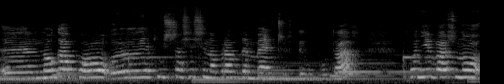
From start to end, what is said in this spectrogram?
e, noga po e, jakimś czasie się naprawdę męczy w tych butach, ponieważ no,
